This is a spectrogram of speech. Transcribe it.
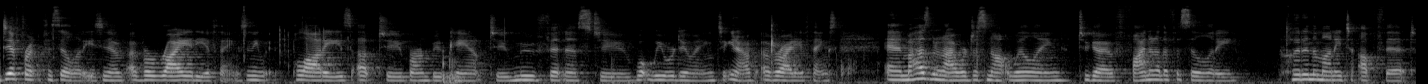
different facilities, you know, a variety of things. Anyway, Pilates up to Burn Boot Camp to Move Fitness to what we were doing to, you know, a variety of things. And my husband and I were just not willing to go find another facility, put in the money to upfit,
